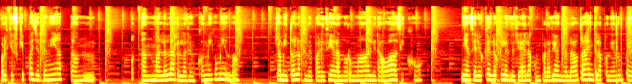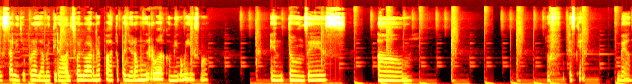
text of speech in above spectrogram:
Porque es que pues yo tenía tan, tan mala la relación conmigo misma que a mí todo lo que me parecía era normal, era básico. Y en serio, que es lo que les decía de la comparación? Yo a la otra gente la ponía en un pedestal y yo por allá me tiraba al suelo a darme pata, pues yo era muy ruda conmigo misma. Entonces, es que, vean,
